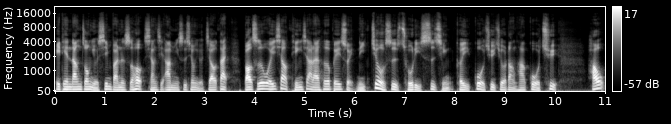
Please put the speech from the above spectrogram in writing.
一天当中有心烦的时候，想起阿明师兄有交代，保持微笑，停下来喝杯水，你就是处理事情可以过去就让它过去。好。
